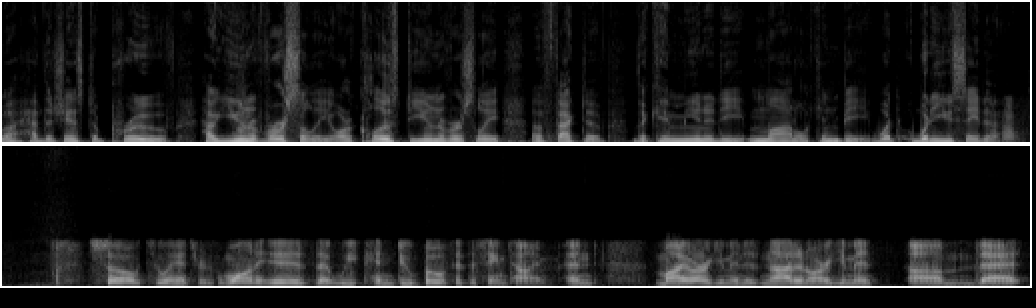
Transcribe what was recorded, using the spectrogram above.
uh, had the chance to prove how universally or close to universally effective the community model can be. What what do you say to that? So, two answers. One is that we can do both at the same time. And my argument is not an argument um, that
